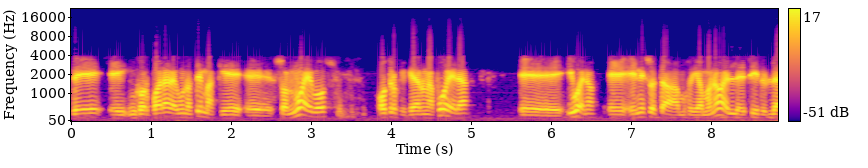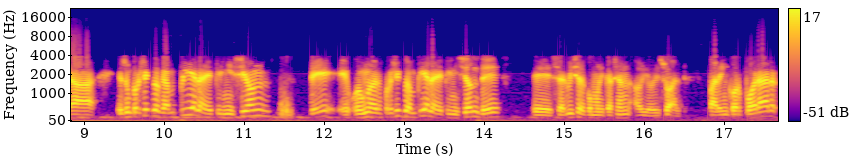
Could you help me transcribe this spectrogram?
de eh, incorporar algunos temas que eh, son nuevos, otros que quedaron afuera, eh, y bueno, eh, en eso estábamos, digamos, ¿no? Es decir, la, es un proyecto que amplía la definición de, eh, uno de los proyectos amplía la definición de eh, servicio de comunicación audiovisual, para incorporar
